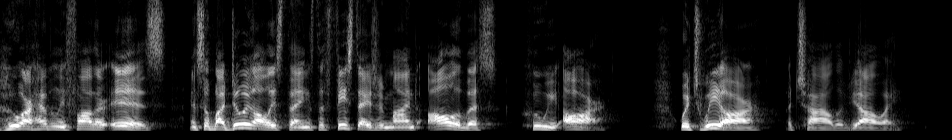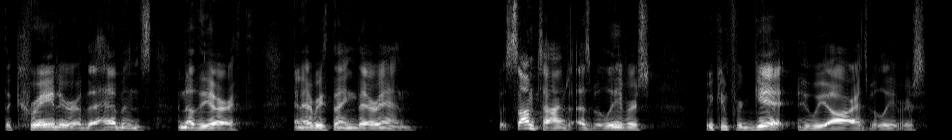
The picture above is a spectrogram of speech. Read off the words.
who our Heavenly Father is. And so, by doing all these things, the feast days remind all of us who we are, which we are a child of Yahweh, the creator of the heavens and of the earth and everything therein. But sometimes, as believers, we can forget who we are as believers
